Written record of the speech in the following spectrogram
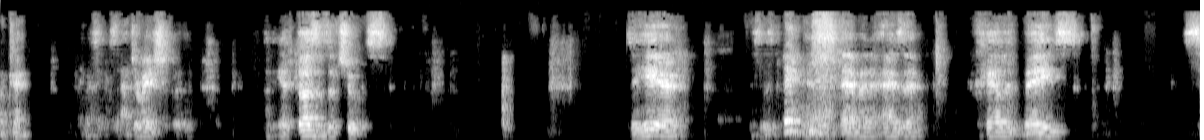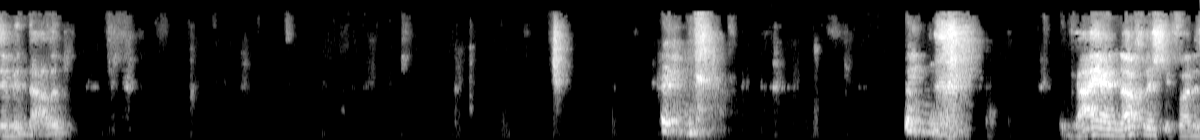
Okay, that's an exaggeration, but I think dozens of shoes. So here, this is Evan as a Chelik base, Simon Dalit. Gaya Nochlish for the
